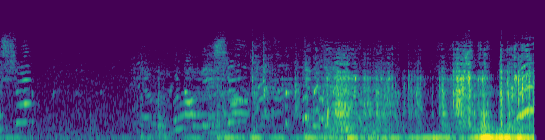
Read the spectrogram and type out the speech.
Sure.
